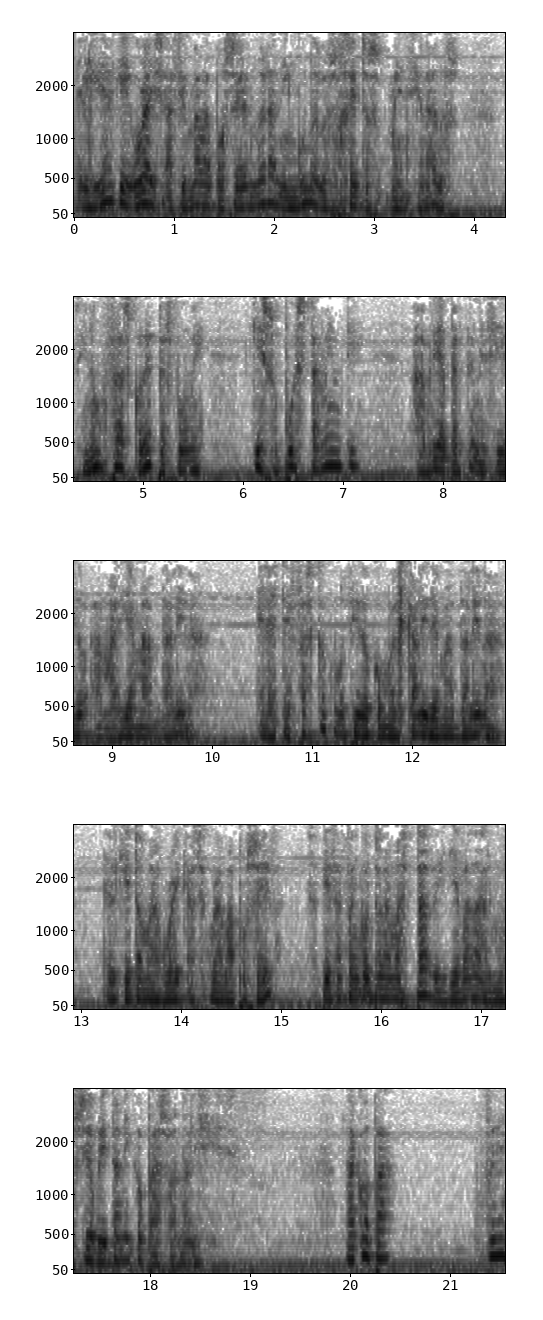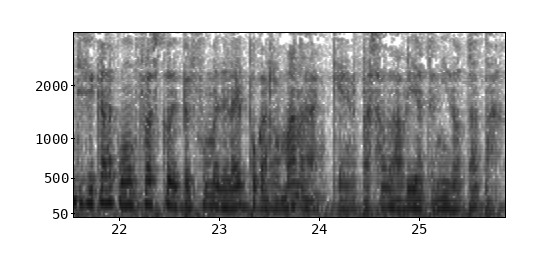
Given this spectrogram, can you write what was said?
el grial que Grice afirmaba poseer no era ninguno de los objetos mencionados, sino un frasco de perfume que supuestamente habría pertenecido a María Magdalena. ¿Era este frasco conocido como el cáliz de Magdalena el que Thomas Wright aseguraba poseer? Esa pieza fue encontrada más tarde y llevada al Museo Británico para su análisis. La copa fue identificada como un frasco de perfume de la época romana que en el pasado habría tenido tapa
